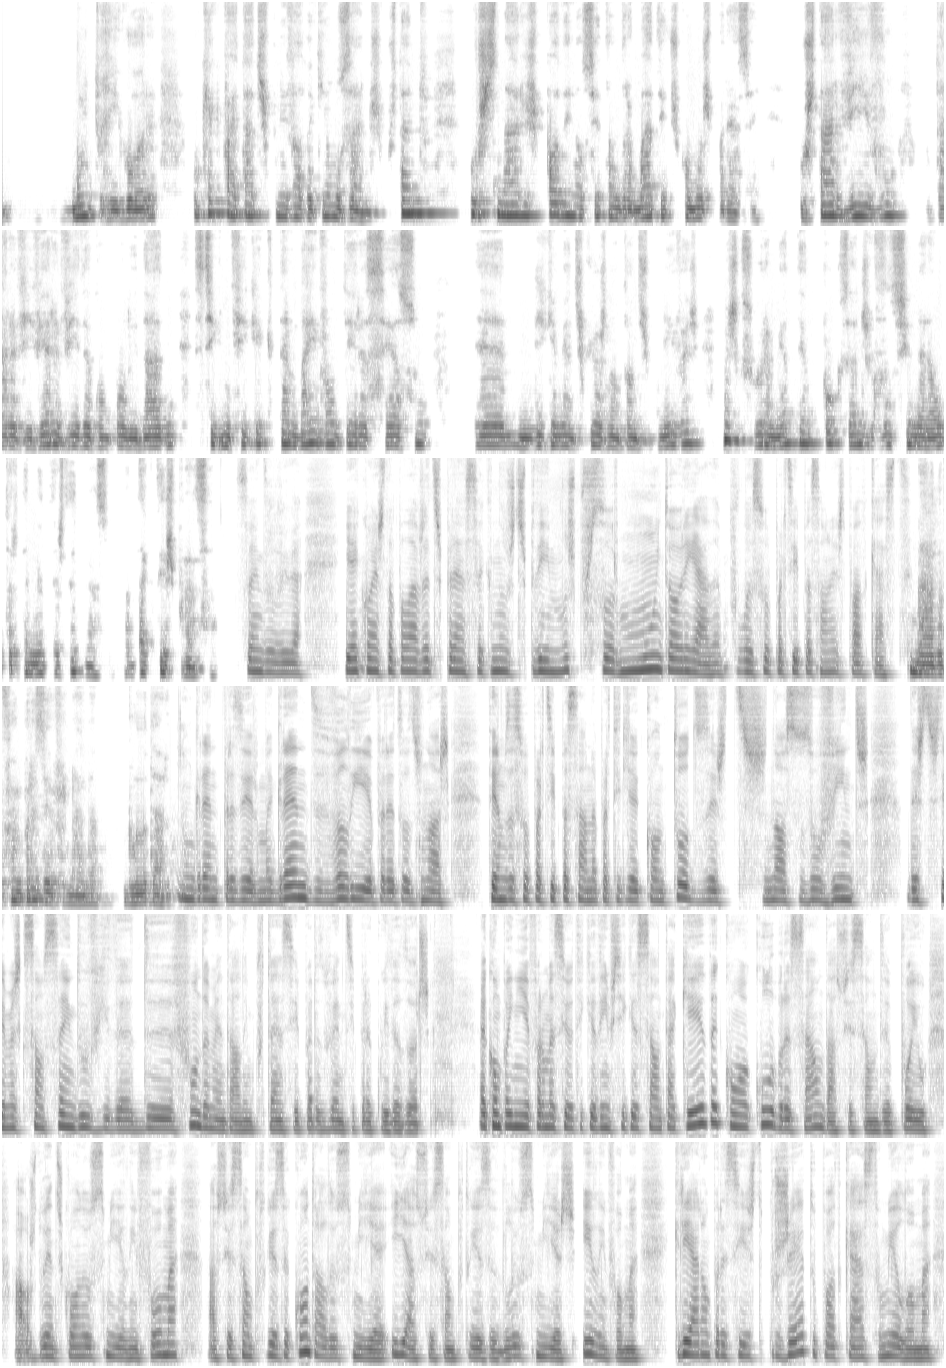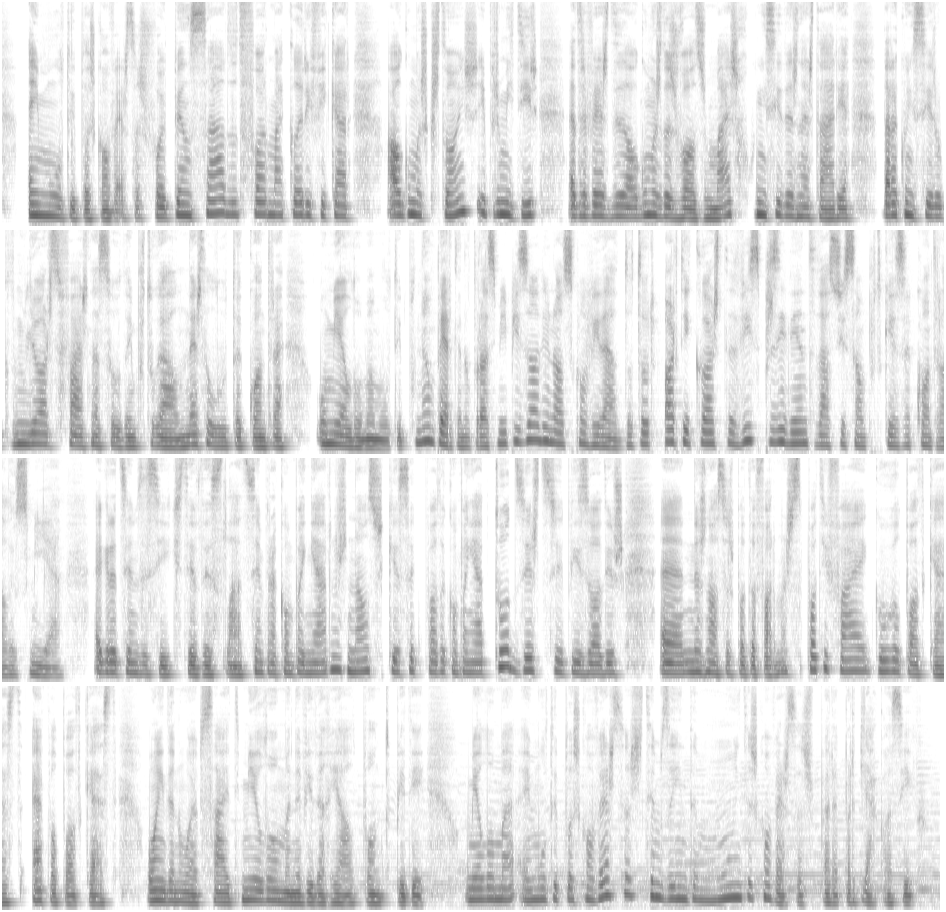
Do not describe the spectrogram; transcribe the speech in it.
muito rigor o que é que vai estar disponível daqui a uns anos. Portanto, os cenários podem não ser tão dramáticos como os parecem. O estar vivo, o estar a viver a vida com qualidade, significa que também vão ter acesso eh, medicamentos que hoje não estão disponíveis, mas que seguramente dentro de poucos anos revolucionarão o tratamento desta doença. Portanto, há que ter esperança. Sem dúvida. E é com esta palavra de esperança que nos despedimos. Professor, muito obrigada pela sua participação neste podcast. Nada, foi um prazer, Fernanda. Boa tarde. Um grande prazer, uma grande valia para todos nós termos a sua participação na partilha com todos estes nossos ouvintes destes temas que são, sem dúvida, de fundamental importância para doentes e para cuidadores. A Companhia Farmacêutica de Investigação Taqueda, com a colaboração da Associação de Apoio aos Doentes com Leucemia e Linfoma, a Associação Portuguesa contra a Leucemia e a Associação Portuguesa de Leucemias e Linfoma, criaram para si este projeto, o podcast O Mieloma, em múltiplas conversas. Foi pensado de forma a clarificar algumas questões e permitir, através de algumas das vozes mais reconhecidas nesta área, dar a conhecer o que de melhor se faz na saúde em Portugal nesta luta contra o mieloma múltiplo. Não perca no próximo episódio o nosso convidado, Dr. Horti Costa, vice-presidente da Associação Portuguesa contra a Leucemia. Agradecemos a si que esteve desse lado sempre a acompanhar-nos. Não se esqueça que pode acompanhar todos estes episódios uh, nas nossas plataformas Spotify, Google Podcast, Apple Podcast ou ainda no website mielomanavidareal.pd. O Mieloma em múltiplas conversas, temos ainda muitas conversas para partilhar consigo.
